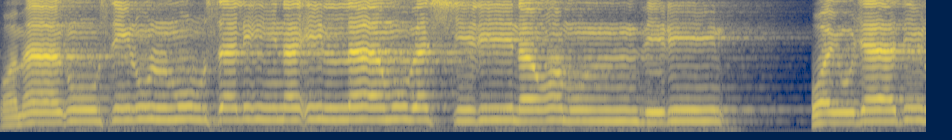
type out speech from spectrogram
وما نرسل المرسلين إلا مبشرين ومنذرين ويجادل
